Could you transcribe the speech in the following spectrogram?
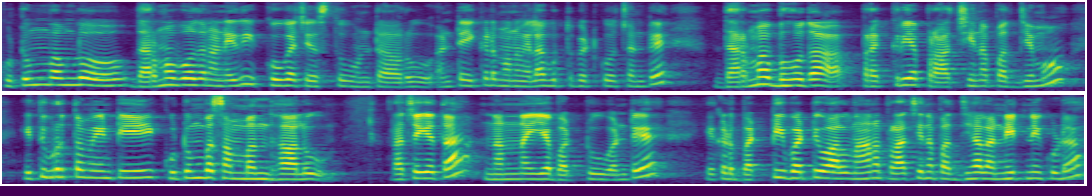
కుటుంబంలో ధర్మబోధన అనేది ఎక్కువగా చేస్తూ ఉంటారు. అంటే ఇక్కడ మనం ఎలా గుర్తుపెట్టుకోవచ్చు అంటే ధర్మబోధ ప్రక్రియ ప్రాచీన పద్యము ఇతివృత్తం ఏంటి? కుటుంబ సంబంధాలు రచయిత నన్నయ్య భట్టు. అంటే ఇక్కడ బట్టి బట్టి వాళ్ళ నాన్న ప్రాచీన పద్యాలన్నింటినీ కూడా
